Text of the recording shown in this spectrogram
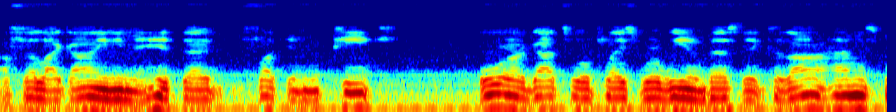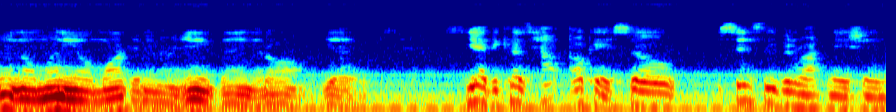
I feel like I ain't even hit that fucking peak or got to a place where we invested because I haven't spent no money on marketing or anything at all yet. Yeah, because how? Okay, so since leaving Roc Nation,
